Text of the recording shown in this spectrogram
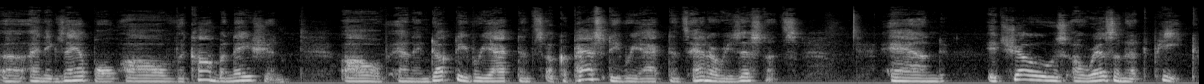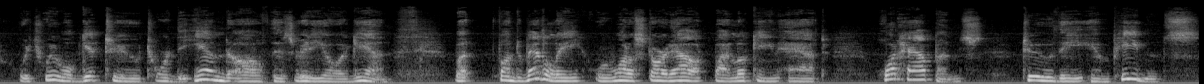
uh, an example of the combination of an inductive reactance, a capacitive reactance, and a resistance. And it shows a resonant peak, which we will get to toward the end of this video again. But fundamentally, we want to start out by looking at what happens to the impedance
